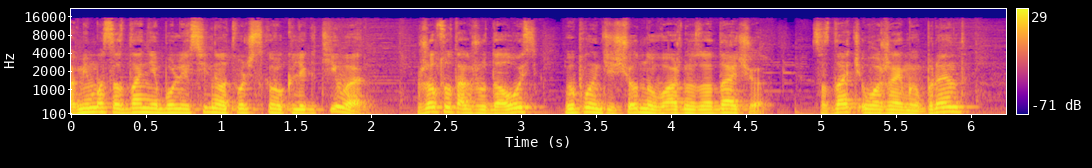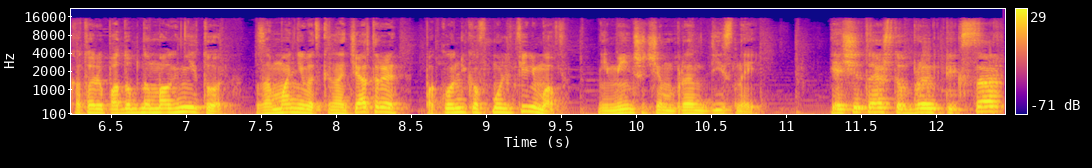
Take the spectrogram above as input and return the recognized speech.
Помимо создания более сильного творческого коллектива, Джобсу также удалось выполнить еще одну важную задачу создать уважаемый бренд, который подобно магниту заманивает кинотеатры поклонников мультфильмов, не меньше, чем бренд Disney. Я считаю, что бренд Pixar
